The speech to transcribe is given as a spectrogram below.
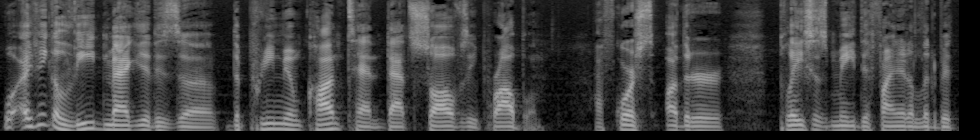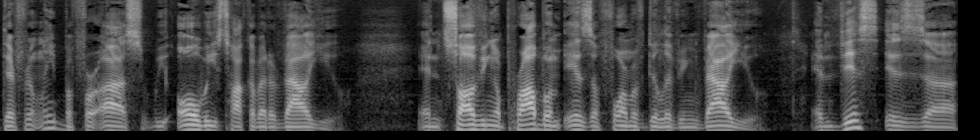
Well, I think a lead magnet is uh, the premium content that solves a problem. Of course, other places may define it a little bit differently, but for us, we always talk about a value. And solving a problem is a form of delivering value. And this is uh,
